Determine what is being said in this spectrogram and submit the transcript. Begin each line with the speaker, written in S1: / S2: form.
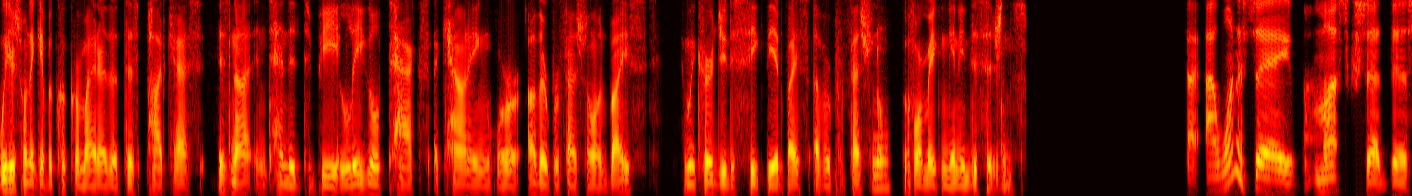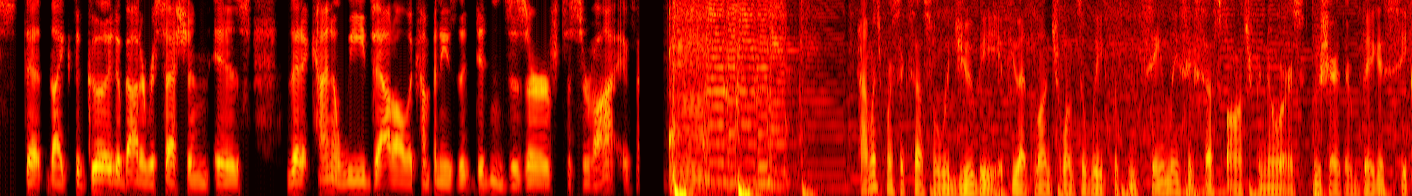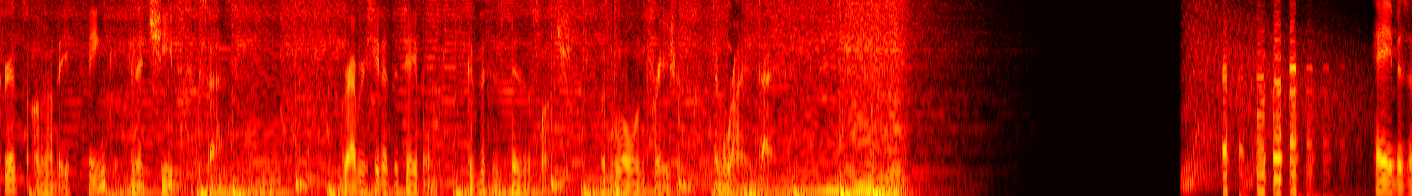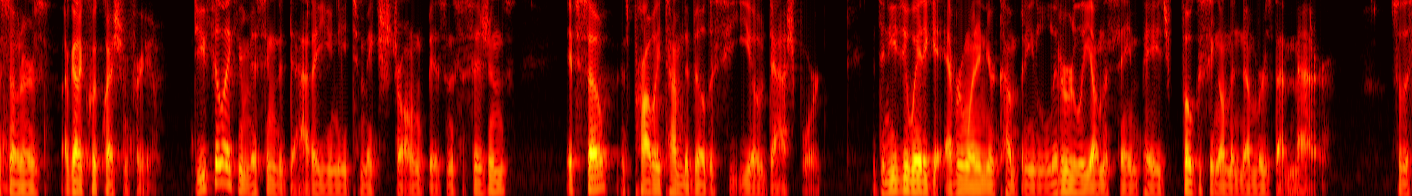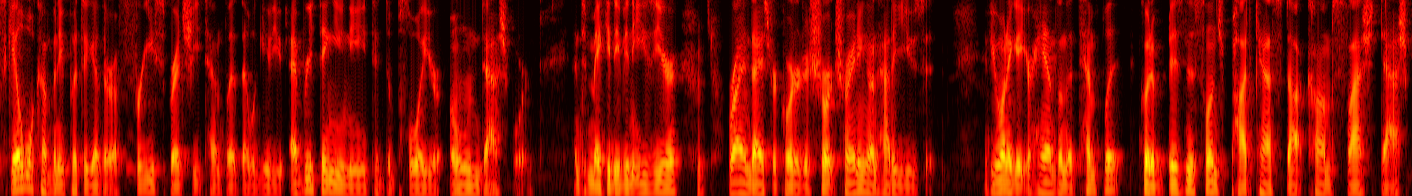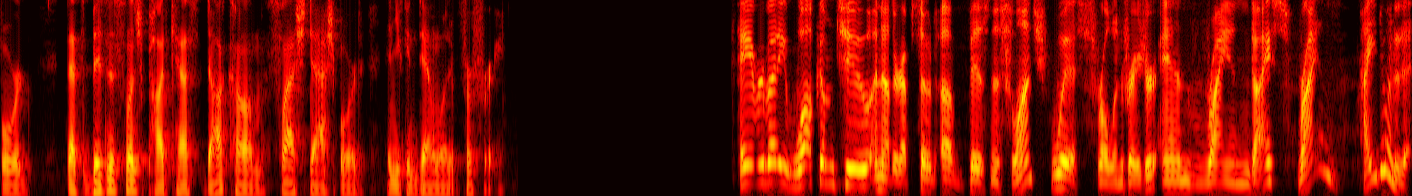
S1: We just want to give a quick reminder that this podcast is not intended to be legal, tax, accounting, or other professional advice, and we encourage you to seek the advice of a professional before making any decisions.
S2: I, I want to say Musk said this that like the good about a recession is that it kind of weeds out all the companies that didn't deserve to survive.
S3: How much more successful would you be if you had lunch once a week with insanely successful entrepreneurs who share their biggest secrets on how they think and achieve success? Grab your seat at the table because this is Business Lunch with Roland Frasier and Ryan Deiss.
S1: Hey, business owners, I've got a quick question for you. Do you feel like you're missing the data you need to make strong business decisions? If so, it's probably time to build a CEO dashboard. It's an easy way to get everyone in your company literally on the same page, focusing on the numbers that matter. So, the Scalable Company put together a free spreadsheet template that will give you everything you need to deploy your own dashboard. And to make it even easier, Ryan Deiss recorded a short training on how to use it. If you want to get your hands on the template, go to businesslunchpodcast.com slash dashboard. That's businesslunchpodcast.com slash dashboard, and you can download it for free.
S2: Hey, everybody, welcome to another episode of Business Lunch with Roland Frasier and Ryan Deiss. Ryan, how you doing today?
